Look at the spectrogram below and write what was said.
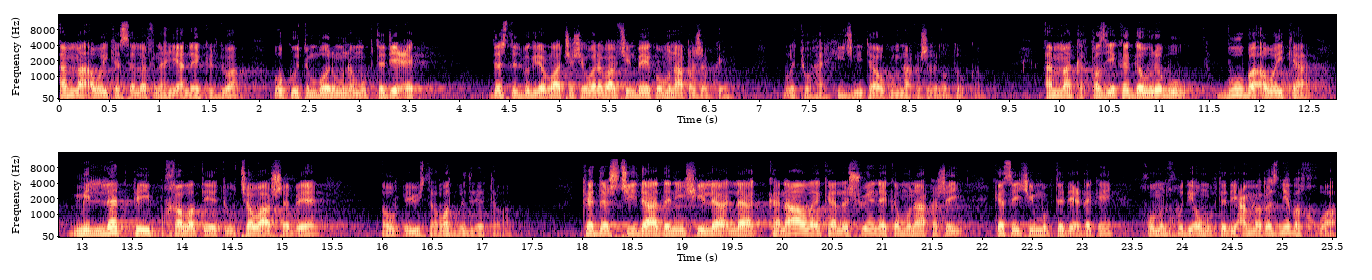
ئەمما ئەوەی کە سەلف نەهیان لێ کردووە وەکوتم بۆ منە مبتدیعێک دەستت بگرێ ڕاکێشێ وەرە بابچین بەیەک و مناقەشە بکەین بڵێ تۆ هەر هیچ نیتاوەکو مناقەشە لەگەڵ تۆ بکەم. ئەمما کە قەزیەکە گەورە بوو بوو بە ئەوەی کە ملت پێی بخەڵەتێت و چەواشە بێ ئەوە پێویستە ڕەت بدرێتەوە. کە دەشتی دادەنیشی لە کەناڵێکە لە شوێنێکە مناقەشەی کەسێکی مبتدیع دەکەی خۆ من خودی ئەو مبتدی عمە بەس نیە بەخوا.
